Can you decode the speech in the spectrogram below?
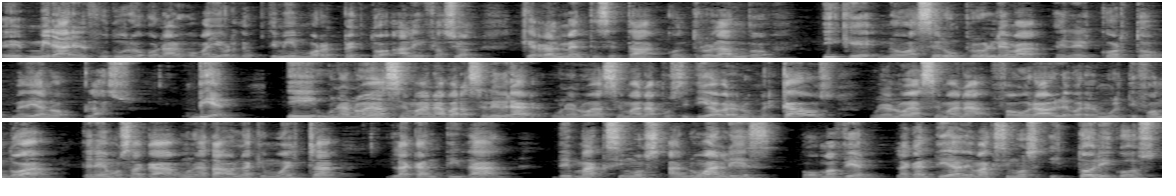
eh, mirar el futuro con algo mayor de optimismo respecto a la inflación, que realmente se está controlando y que no va a ser un problema en el corto mediano plazo. Bien, y una nueva semana para celebrar, una nueva semana positiva para los mercados, una nueva semana favorable para el multifondo A. Tenemos acá una tabla que muestra la cantidad de máximos anuales o más bien la cantidad de máximos históricos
